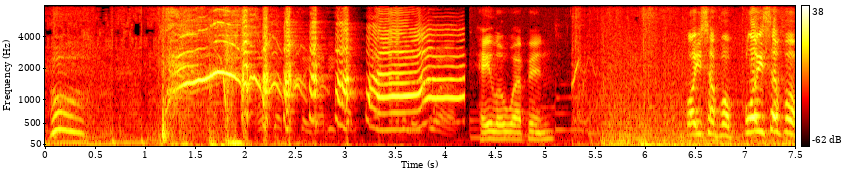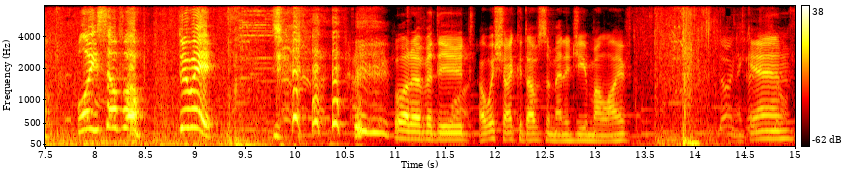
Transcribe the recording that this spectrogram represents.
Halo weapon. Blow yourself up! Blow yourself up! Blow yourself up! Do it! Whatever, dude. I wish I could have some energy in my life. Nice Again.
